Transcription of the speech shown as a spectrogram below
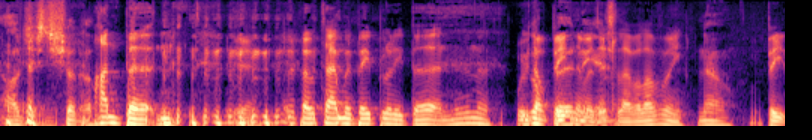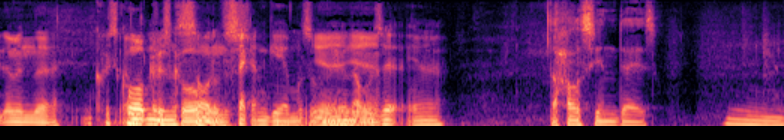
I'll just shut up. And Burton. yeah. About time we beat bloody Burton, isn't it? We've got not beaten them Burnley at this level, have we? No. We beat them in the. Chris And Coleman's Chris sort of second game or something, Yeah, and that was it, yeah. The halcyon days. Hmm.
